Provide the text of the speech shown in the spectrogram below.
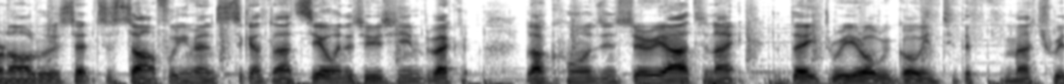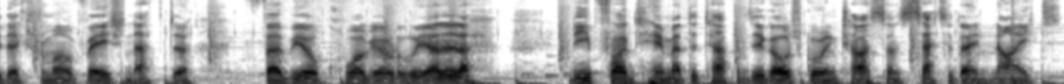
Ronaldo is set to start for Juventus against Lazio when the two teams back lock horns in Serie A tonight. The 33-year-old will go into the match with extra motivation after Fabio Quagliarella leapfrogged him at the top of the goal-scoring charts on Saturday night.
